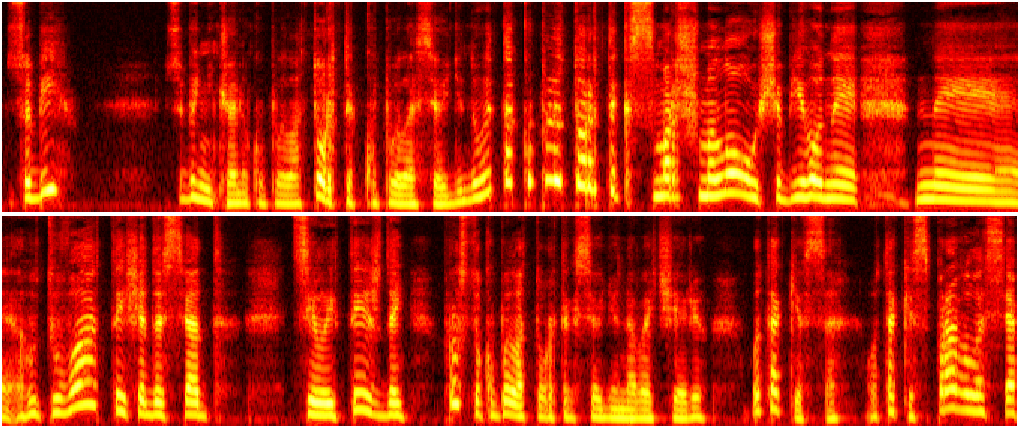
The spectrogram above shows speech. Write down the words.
собі. Собі нічого не купила. Тортик купила сьогодні. Думаю, так куплю тортик з маршмеллоу, щоб його не, не готувати ще до свят цілий тиждень. Просто купила тортик сьогодні на вечерю. Отак і все. Отак і справилася.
